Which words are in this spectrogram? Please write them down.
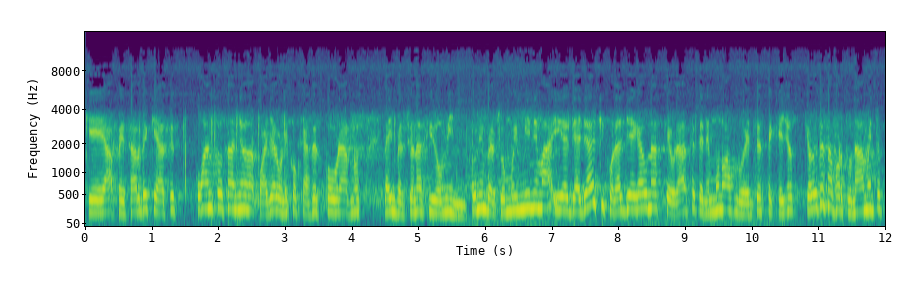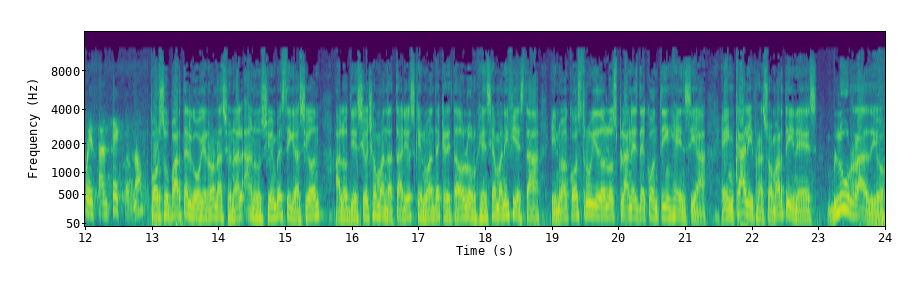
que a pesar de que hace cuántos años Acuaya lo único que hace es cobrarnos, la inversión ha sido mínima. Es una inversión muy mínima y desde allá de Chicoral llega unas quebradas que tenemos unos afluentes pequeños que hoy desafortunadamente pues están secos, ¿no? Por su parte, el gobierno nacional anunció investigación a los 18 mandatarios que no han decretado la urgencia manifiesta y no han construido los planes de contingencia. En Cali, François Martínez, Blue Radio.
